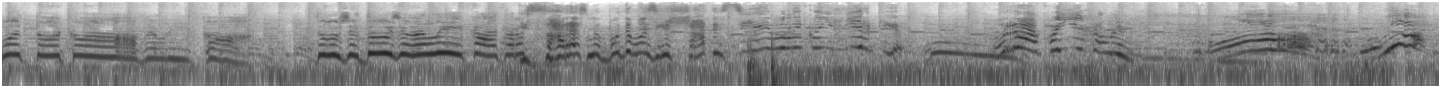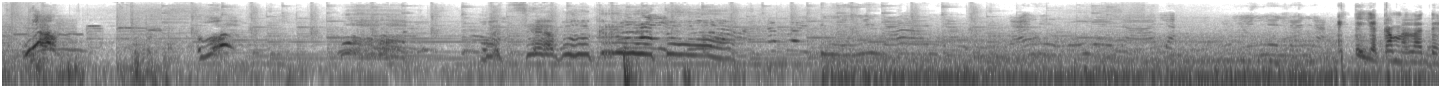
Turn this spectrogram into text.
Отака велика! Дуже-дуже велика! Зараз... І зараз ми будемо з'їжджати з цієї великої гірки! Ура! Поїхали! О! О! О! Оце було круто! Ти яка молодець!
